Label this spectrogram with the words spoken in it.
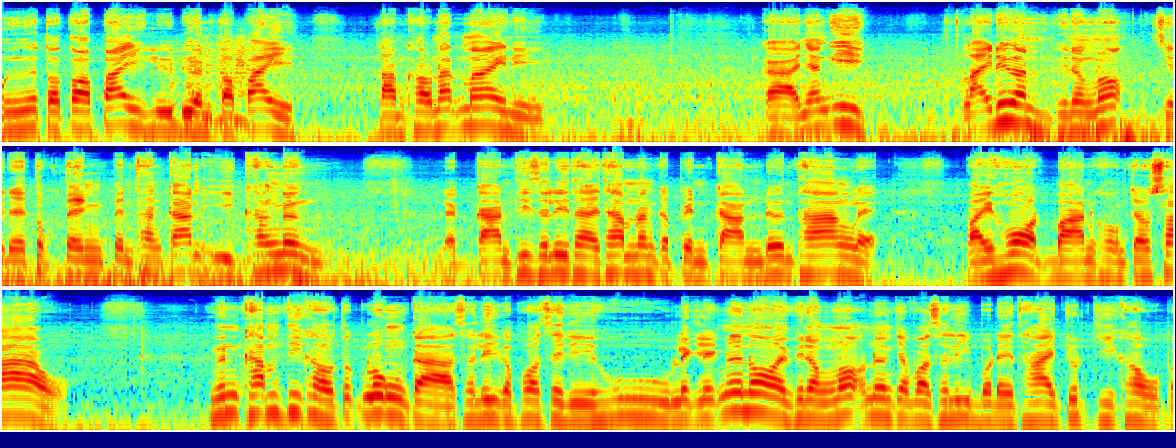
มือต่อๆไปหรือเดือนต่อไป ตามเขานัดไม้นี่ก็ยังอีกหลายเดือนพี่น้องเนาะสิได้ตกแต่งเป็นทางการอีกครั้งหนึ่งและการที่สลีไทยทำนั่นก็เป็นการเดินทางแหละไปฮอดบานของเจ้าเศร้าวเงินคำที่เขาตกลงกับสลีกับพ่อเสดีฮู้เล็กๆน้อยๆพี่น้องเนาะเนื่องจากว่าสลีบ่ได้ทายจุดที่เขาไป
